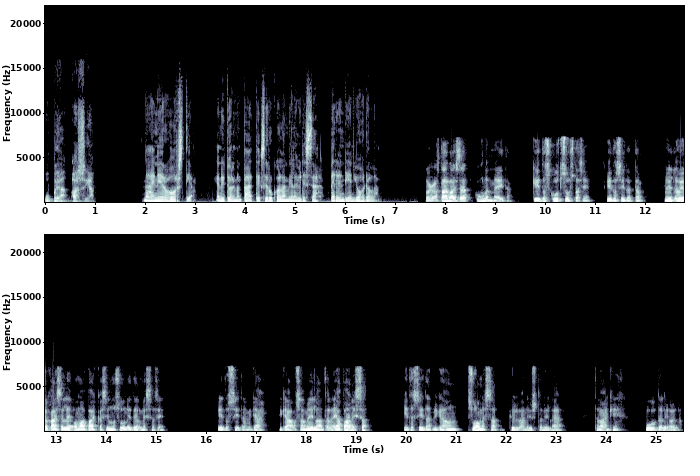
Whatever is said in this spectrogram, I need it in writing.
Upea asia. Näin Eero Horstia. Ja nyt ohjelman päätteeksi rukoillaan vielä yhdessä Perendien johdolla. Rakas taivaisa, kuule meitä. Kiitos kutsustasi. Kiitos siitä, että meillä on jokaiselle oma paikka sinun suunnitelmissasi. Kiitos siitä, mikä, mikä osa meillä on täällä Japanissa. Kiitos siitä, mikä on Suomessa kylvän ystävillä ja tämänkin kuuntelijoilla.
